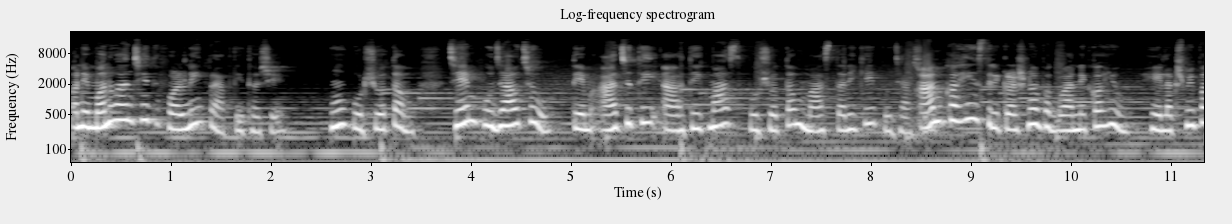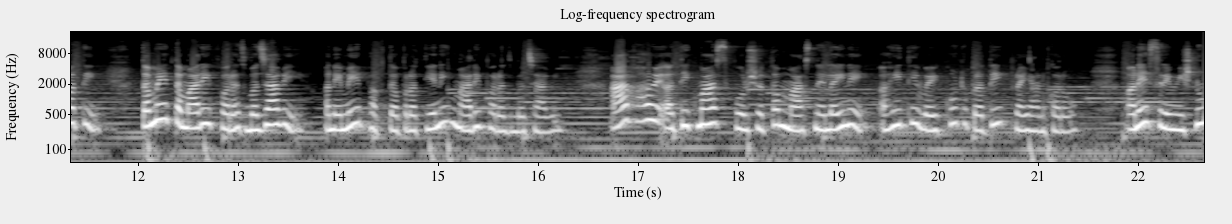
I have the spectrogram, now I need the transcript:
અને મનવાંછિત ફળની પ્રાપ્તિ થશે. હું પુરુષોત્તમ જેમ પૂજાવ છું, તેમ આજથી આ અધિક માસ પુરુષોત્તમ માસ તરીકે પૂજાશે. આમ કહી શ્રી કૃષ્ણ ભગવાનને કહ્યું, હે લક્ષ્મીપતિ, તમે તમારી ફરજ બજાવી અને મેં ભક્ત પ્રત્યેની મારી ફરજ બજાવી. આપ હવે અધિક માસ પુરુષોત્તમ માસને લઈને અહીંથી વૈકુંઠ પ્રતિ પ્રયાણ કરો અને શ્રી વિષ્ણુ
